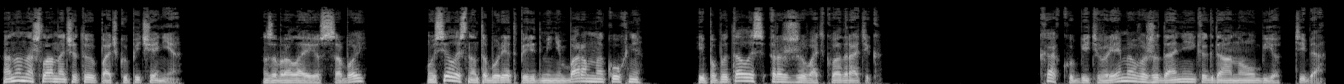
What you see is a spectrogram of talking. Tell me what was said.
она нашла начатую пачку печенья. Забрала ее с собой, уселась на табурет перед мини-баром на кухне и попыталась разжевать квадратик. Как убить время в ожидании, когда оно убьет тебя?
